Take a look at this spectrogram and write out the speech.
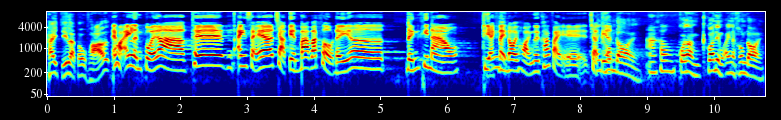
Hay chỉ là tô phở. Em hỏi anh lần cuối là thế anh sẽ trả tiền ba bát phở đấy ờ, đến khi nào? Thì anh lại đòi hỏi người khác phải trả anh tiền. không đòi. À không. Quan điểm quan điểm của anh là không đòi.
